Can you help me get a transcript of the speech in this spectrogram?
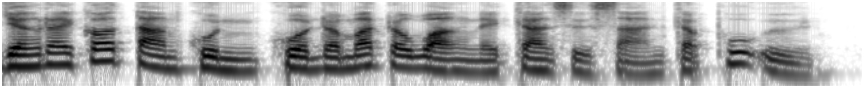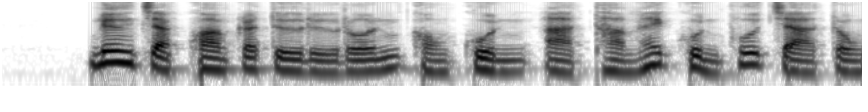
อย่างไรก็ตามคุณควรระมัดระวังในการสื่อสารกับผู้อื่น เนื่องจากความกระตือรือร้นของคุณอาจทำให้คุณพูดจาตรง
